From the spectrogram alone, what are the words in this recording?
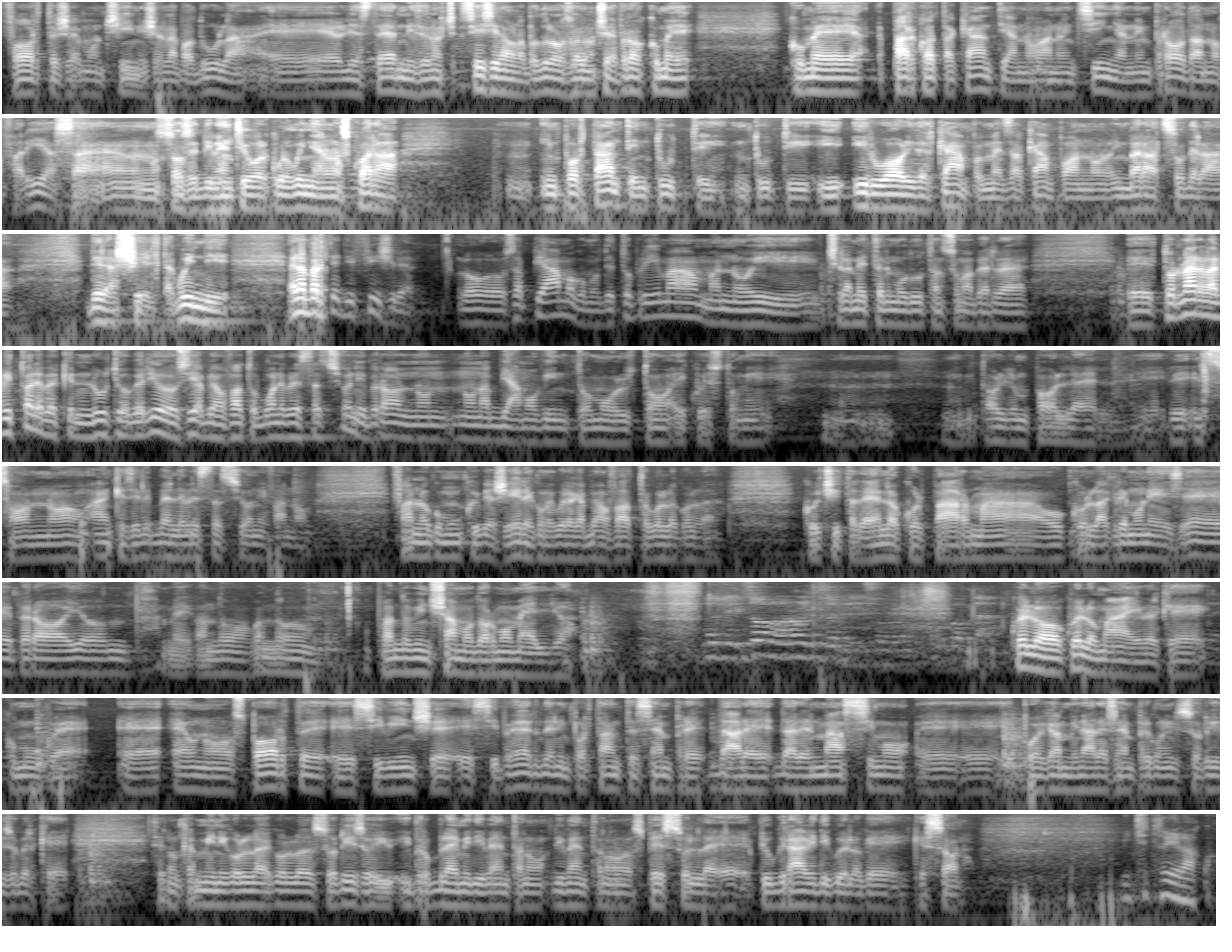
Forte c'è Moncini, c'è la Padula e gli esterni, se non c'è, sì sì no la Padula lo so che non c'è, però come come parco attaccanti hanno, hanno Insigne, hanno Improda, hanno Farias, eh, non so se dimentico qualcuno, quindi è una squadra importante in tutti, in tutti i, i ruoli del campo, in mezzo al campo hanno l'imbarazzo della, della scelta, quindi è una partita difficile, lo sappiamo come ho detto prima, ma noi ce la metteremo tutta insomma, per eh, tornare alla vittoria perché nell'ultimo periodo sì abbiamo fatto buone prestazioni, però non, non abbiamo vinto molto e questo mi toglie un po' il, il- il sonno, anche se le belle prestazioni fanno, fanno comunque piacere, come quella che abbiamo fatto col, col- col Cittadella o col Parma o con la Cremonese, però io me quando, quando- quando vinciamo dormo meglio. Quello, quello mai, perché comunque è, uno sport e si vince e si perde, l'importante è sempre dare, dare il massimo e, e puoi camminare sempre con il sorriso, perché se non cammini col, col sorriso i, i problemi diventano, diventano spesso il- più gravi di quello che, che sono. Vincenzo dell'Acqua.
